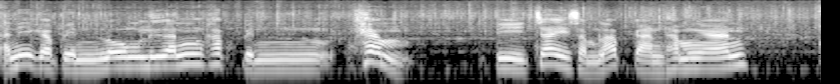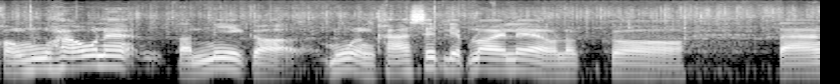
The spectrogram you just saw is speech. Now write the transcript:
อันนี้ก็เป็นโรงเรือนครับเป็นแคมป์ตีใจสำหรับการทำงานของมูเฮานะตอนนี้ก็มุงหลังคาเสร็จเรียบร้อยแล้ว แล้วก็ทาง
